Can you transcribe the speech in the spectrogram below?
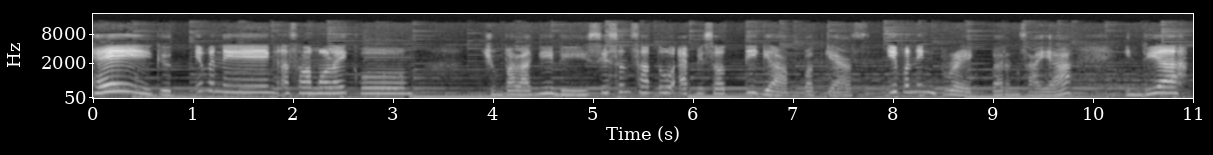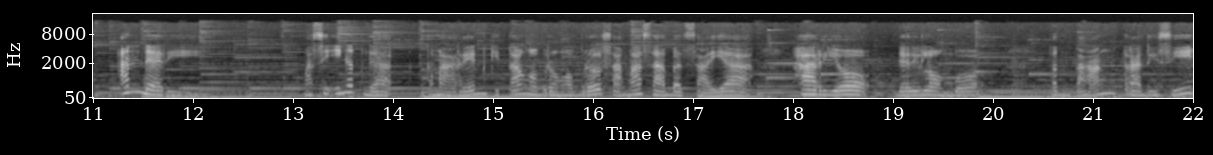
Hey, good evening. Assalamualaikum. Jumpa lagi di season 1 episode 3 podcast Evening Break bareng saya India Andari. Masih ingat nggak kemarin kita ngobrol-ngobrol sama sahabat saya Haryo dari Lombok tentang tradisi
